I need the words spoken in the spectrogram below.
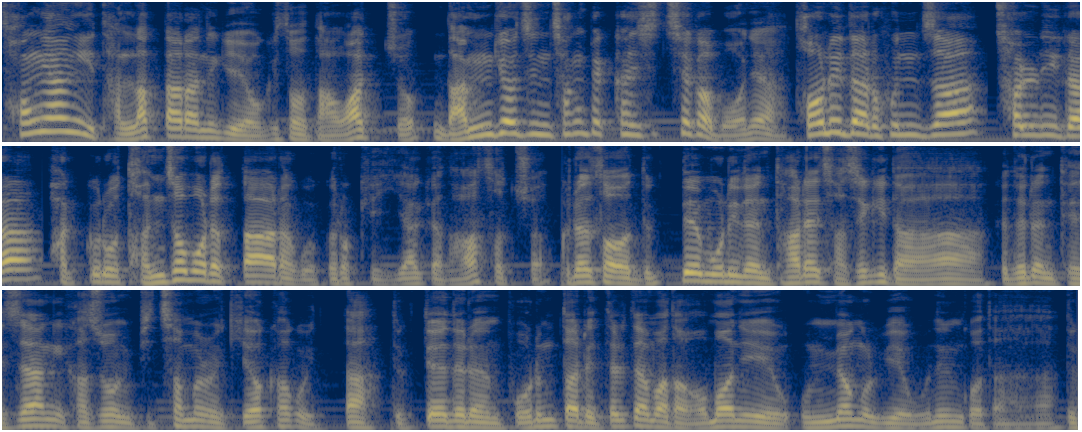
성향이 달랐다라는 게 여기서 나왔죠. 남겨진 창백한 시체가 뭐냐? 터리달 혼자 천리가 밖으로 던져버렸다라고 그렇게 이야기가 나왔었죠. 그래서 늑대무리는 달의 자식이다. 그들은 대재앙이 가져온 비참함을 기억하고 있다. 늑대들은 보름달이 뜰 때마다 어머니의 운명을 위해 우는 거다. 일리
